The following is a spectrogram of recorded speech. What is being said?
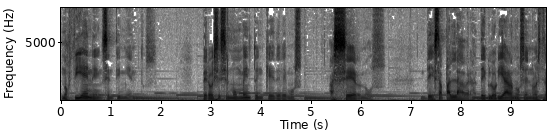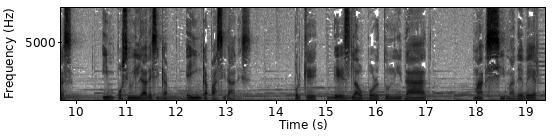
Nos vienen sentimientos, pero ese es el momento en que debemos hacernos de esa palabra, de gloriarnos en nuestras imposibilidades e incapacidades, porque es la oportunidad máxima de ver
